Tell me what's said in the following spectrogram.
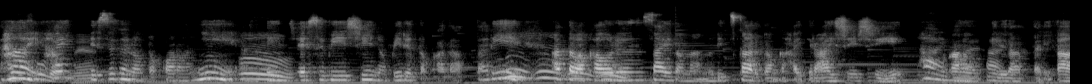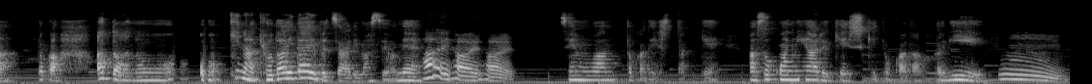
はい、ね入ってすぐのところに、うん HSBC のビルとかだったり、うんうんうんうんあとはカオルンサイドのあのリッツ・カールトンが入ってる ICC はいとかはいはい。のビルだったりが、とかあとあの大きな巨大大仏ありますよね。はいはいはい。千湾とかでしたっけ？あそこにある景色とかだったりうん。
